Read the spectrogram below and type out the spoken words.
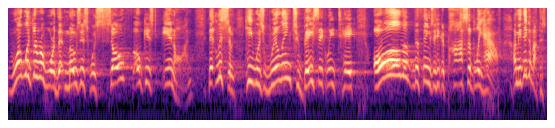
What was the reward that Moses was so focused in on that, listen, he was willing to basically take all of the things that he could possibly have? I mean, think about this.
